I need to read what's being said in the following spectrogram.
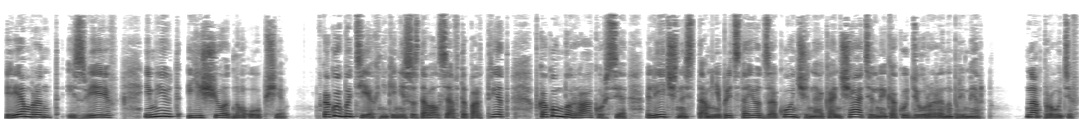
И Рембрандт, и Зверев имеют еще одно общее. В какой бы технике ни создавался автопортрет, в каком бы ракурсе, личность там не предстает законченной, окончательной, как у Дюрера, например – Напротив,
